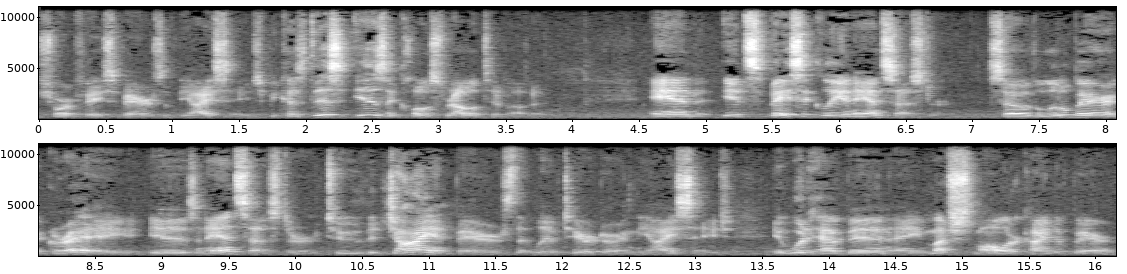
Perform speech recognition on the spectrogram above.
short-faced bears of the Ice Age? Because this is a close relative of it. And it's basically an ancestor. So the little bear at gray is an ancestor to the giant bears that lived here during the Ice Age. It would have been a much smaller kind of bear,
